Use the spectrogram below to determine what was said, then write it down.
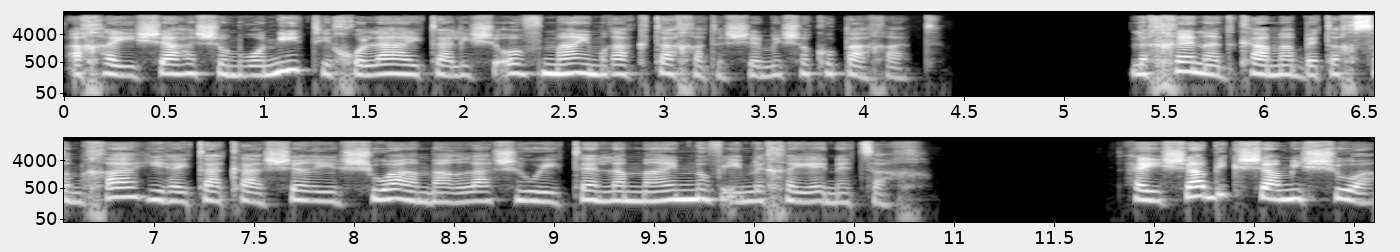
אך האישה השומרונית יכולה הייתה לשאוב מים רק תחת השמש הקופחת. לכן עד כמה בטח שמחה היא הייתה כאשר ישוע אמר לה שהוא ייתן לה מים נובעים לחיי נצח. האישה ביקשה מישוע,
